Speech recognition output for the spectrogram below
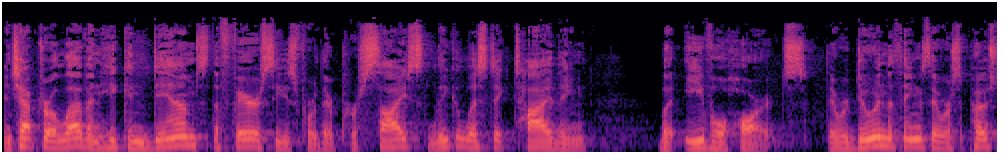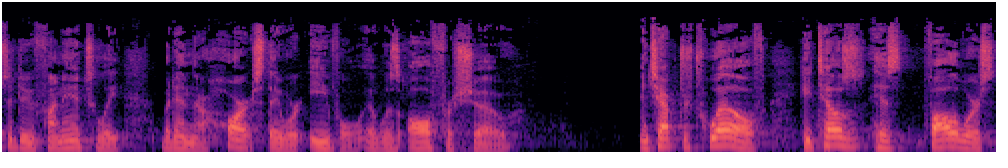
In chapter 11, he condemns the Pharisees for their precise legalistic tithing but evil hearts. They were doing the things they were supposed to do financially, but in their hearts they were evil. It was all for show. In chapter 12, he tells his followers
